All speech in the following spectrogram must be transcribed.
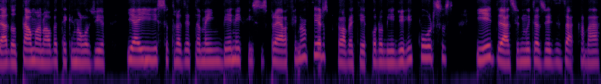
adotar uma nova tecnologia e aí isso trazer também benefícios para ela financeiros, porque ela vai ter economia de recursos e muitas vezes acabar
